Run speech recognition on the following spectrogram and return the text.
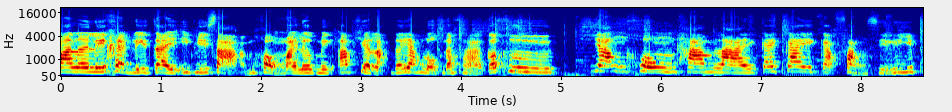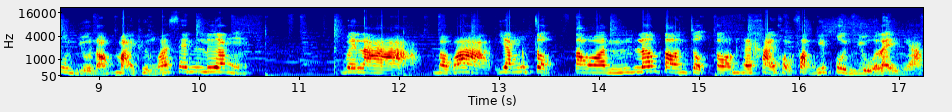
มาเลยรีแคปรีใจ EP 3 ของ My Love Make Up เขียนหลักด้วยยังลบนะคะ ก็คือยังคงไทม์ไลน์ใกล้ ๆ กับฝั่งซีรีส์ญี่ปุ่นอยู่เนาะหมายถึงว่าเส้นเรื่องเวลาแบบว่ายังจบตอนเริ่มตอนจบตอนคล้าย ๆ ของฝั่งญี่ปุ่นอยู่อะไรอย่างเงี้ย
